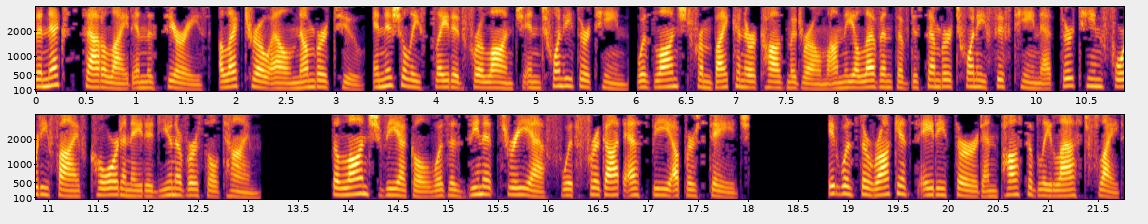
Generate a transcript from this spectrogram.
The next satellite in the series, Electro L number 2, initially slated for launch in 2013, was launched from Baikonur Cosmodrome on the 11th of December 2015 at 13:45 coordinated universal time. The launch vehicle was a Zenit 3F with Fregat SB upper stage. It was the rocket's 83rd and possibly last flight.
